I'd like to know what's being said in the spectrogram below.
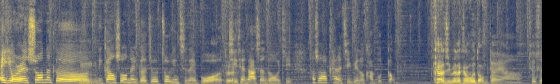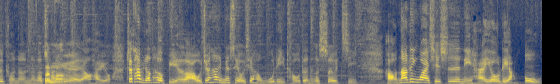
欸，有人说那个、嗯、你刚刚说那个就是周星驰那部《齐天大圣东游记》，他说他看了几遍都看不懂。看了几遍都看不懂。对啊，就是可能那个穿越，然后还有，就它比较特别啦。我觉得它里面是有一些很无厘头的那个设计。好，那另外其实你还有两部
